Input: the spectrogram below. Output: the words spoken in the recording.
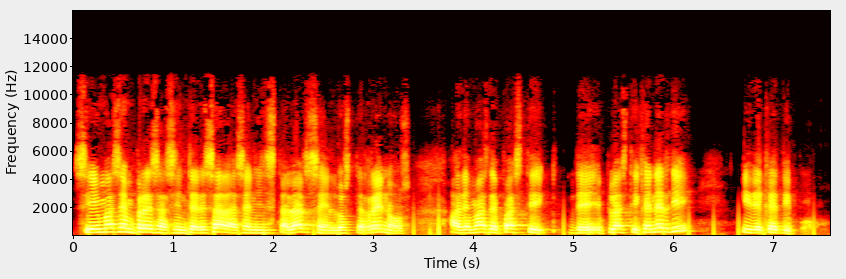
Si hay más empresas interesadas en instalarse en los terrenos, además de de Plastic Energy, ¿y de qué tipo?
